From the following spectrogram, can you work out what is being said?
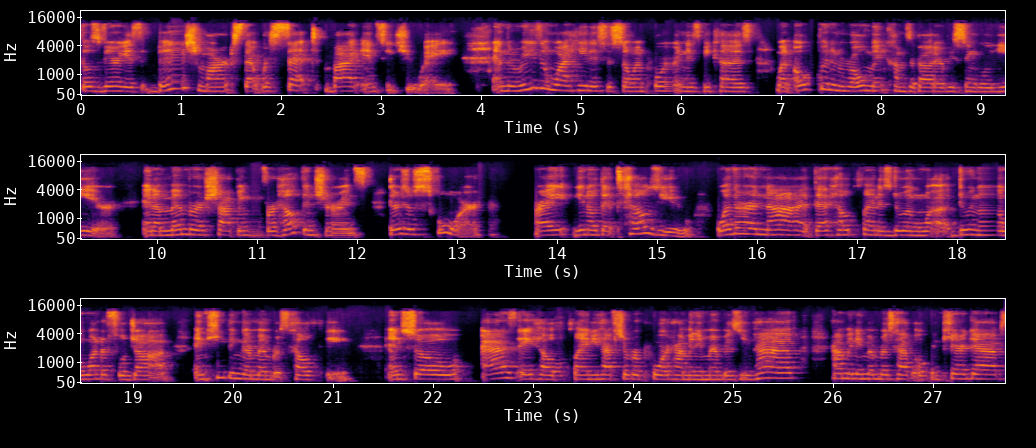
those various benchmarks that were set by NCQA. And the reason why HEDIS is so important is because when open enrollment comes about every single year and a member is shopping for health insurance, there's a score right? You know that tells you whether or not that health plan is doing uh, doing a wonderful job and keeping their members healthy. And so as a health plan you have to report how many members you have how many members have open care gaps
